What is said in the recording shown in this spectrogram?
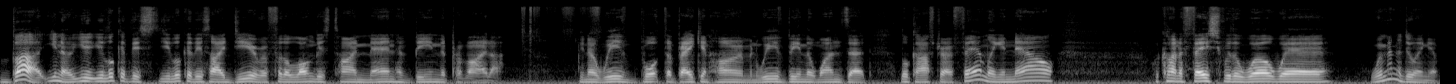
But you know, you, you look at this you look at this idea of for the longest time, men have been the provider. You know, we've brought the bacon home, and we've been the ones that look after our family, and now we're kind of faced with a world where Women are doing it.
